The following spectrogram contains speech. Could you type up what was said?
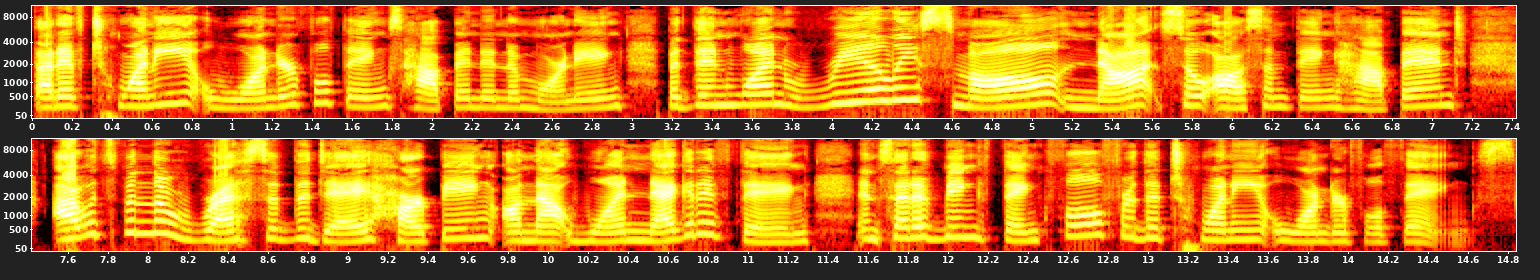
That if 20 wonderful things happened in a morning, but then one really small, not so awesome thing happened, I would spend the rest of the day harping on that one negative thing instead of being thankful for the 20 wonderful things.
